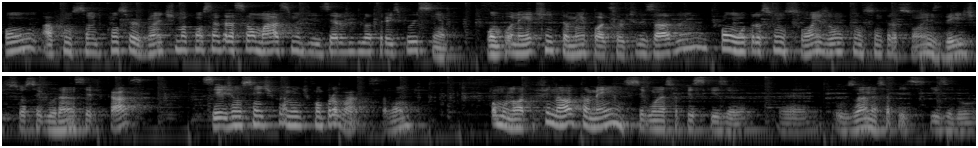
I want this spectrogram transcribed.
com a função de conservante uma concentração máxima de 0,3%. O componente também pode ser utilizado em, com outras funções ou concentrações, desde que sua segurança e eficácia sejam cientificamente comprovadas, tá bom? Como nota final, também, segundo essa pesquisa, é, usando essa pesquisa do,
